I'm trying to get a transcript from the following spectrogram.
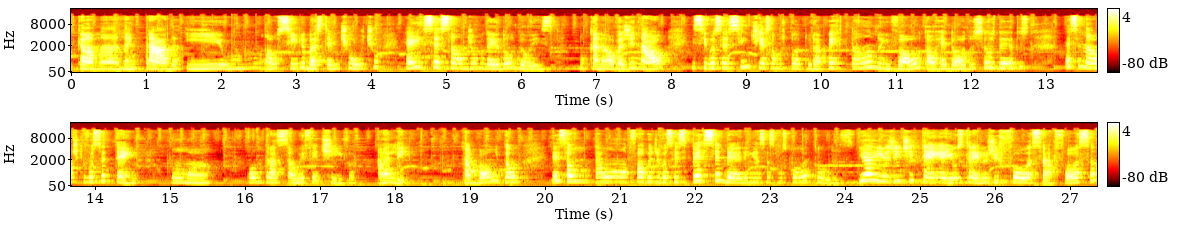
aquela na, na entrada, e um auxílio bastante útil é a inserção de um dedo ou dois no canal vaginal e se você sentir essa musculatura apertando em volta ao redor dos seus dedos, é sinal de que você tem uma contração efetiva ali, tá bom? Então, essa é, um, é, uma forma de vocês perceberem essas musculaturas. E aí a gente tem aí os treinos de força. A força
